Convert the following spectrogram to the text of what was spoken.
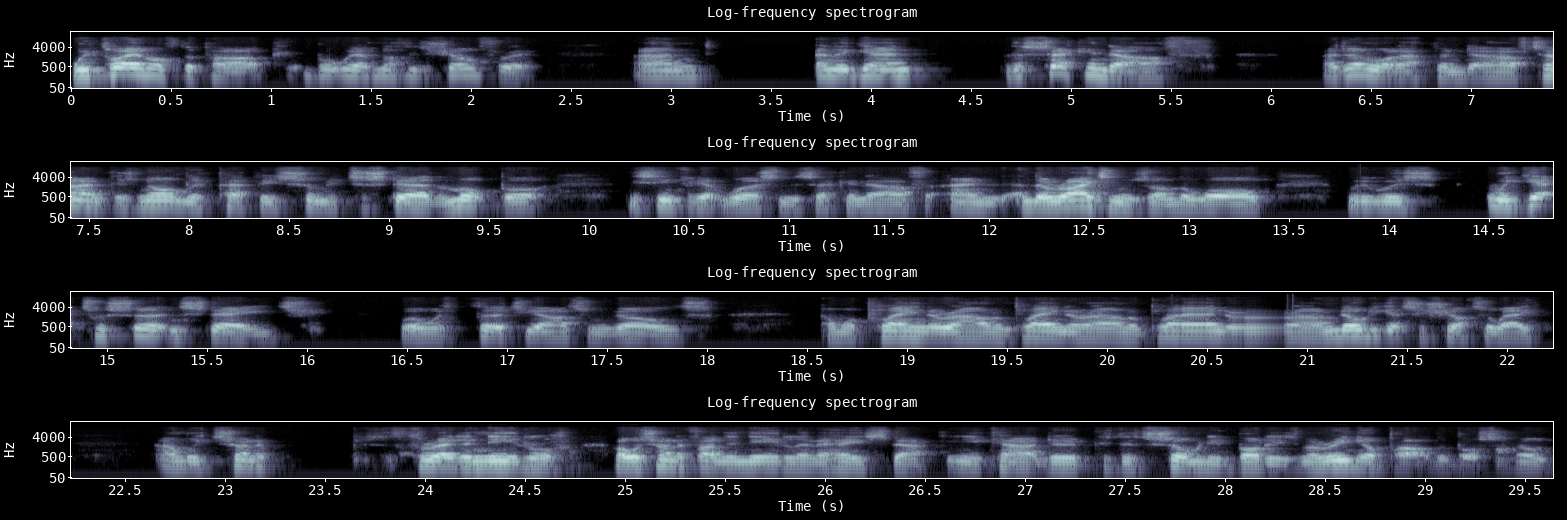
We play them off the park, but we have nothing to show for it. And and again, the second half, I don't know what happened at half time because normally Pep is somebody to stir them up, but they seemed to get worse in the second half. And, and the writing was on the wall. We was we get to a certain stage where we're 30 yards from goals and we're playing around and playing around and playing around. Nobody gets a shot away. And we're trying to thread a needle. I was trying to find a needle in a haystack, and you can't do it because there's so many bodies. Mourinho part of the bus. No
